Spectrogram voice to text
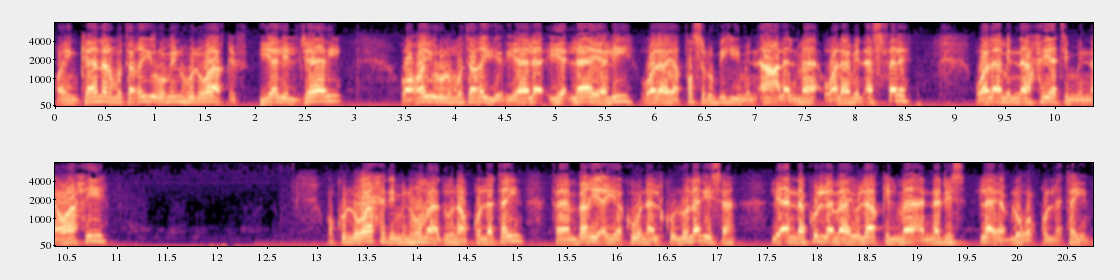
وإن كان المتغير منه الواقف يلي الجاري وغير المتغير لا يليه ولا يتصل به من أعلى الماء ولا من أسفله ولا من ناحية من نواحيه وكل واحد منهما دون القلتين فينبغي أن يكون الكل نجسا لأن كل ما يلاقي الماء النجس لا يبلغ القلتين.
